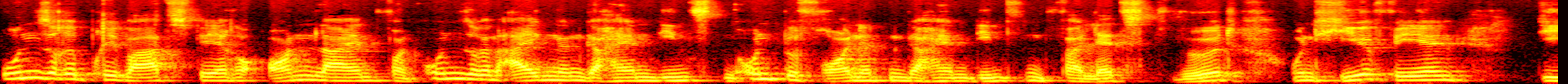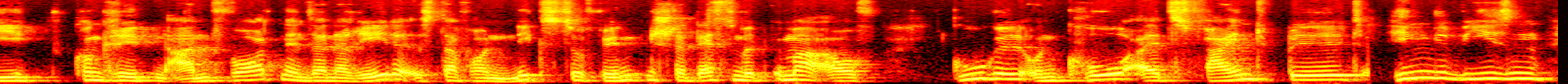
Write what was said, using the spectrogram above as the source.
unsere Privatsphäre online von unseren eigenen Geheimdiensten und befreundeten Geheimdiensten verletzt wird. Und hier fehlen die konkreten Antworten. In seiner Rede ist davon nichts zu finden. Stattdessen wird immer auf Google und Co. als Feindbild hingewiesen.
